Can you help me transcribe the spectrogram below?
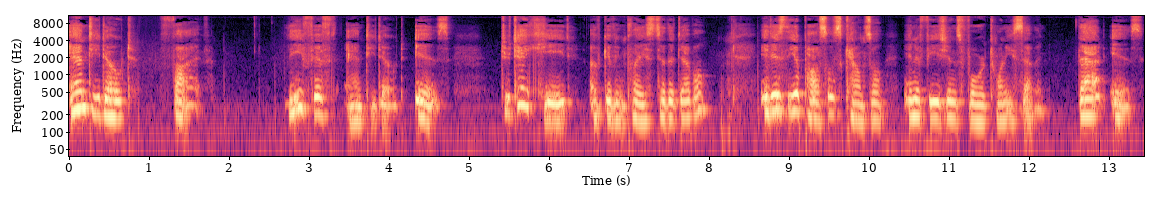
Antidote 5. The fifth antidote is to take heed of giving place to the devil. It is the apostles' counsel in Ephesians 4:27. That is,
